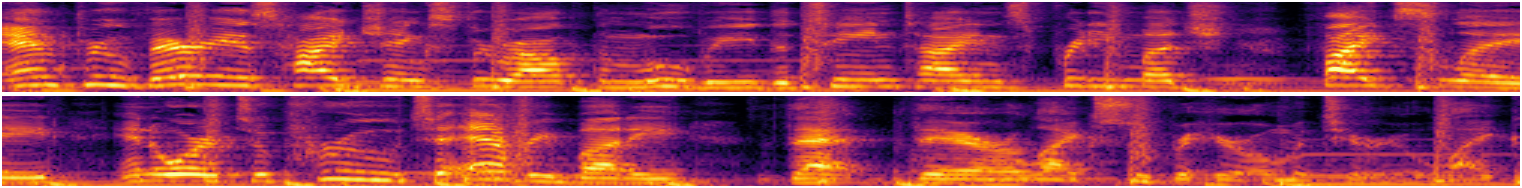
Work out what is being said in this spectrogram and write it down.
And through various hijinks throughout the movie, the Teen Titans pretty much fight Slade in order to prove to everybody that they're like superhero material, like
